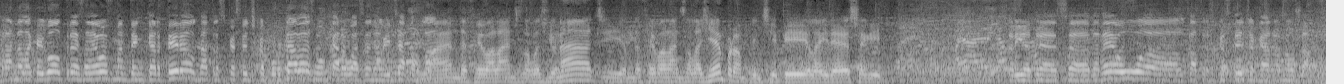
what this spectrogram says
arran de la caiguda, el 3 a 10 es manté en cartera, els altres castells que portaves, o encara ho has d'analitzar per Home, la... hem de fer balanç de lesionats i hem de fer balanç de la gent, però en principi la idea és seguir. Seria 3 de 10, eh, els altres castells encara no ho saps.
